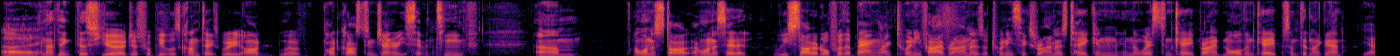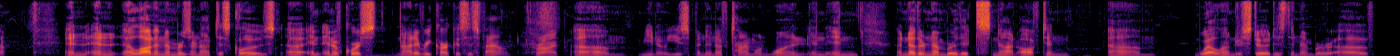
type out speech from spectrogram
uh, And I think this year, just for people's context, we are we're podcasting January seventeenth. Um, I want to start. I want to say that we started off with a bang, like twenty five rhinos or twenty six rhinos taken in the Western Cape, right, Northern Cape, something like that. Yeah, and and a lot of numbers are not disclosed, uh, and and of course not every carcass is found. Right. Um, you know, you spend enough time on one, and and another number that's not often um, well understood is the number of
